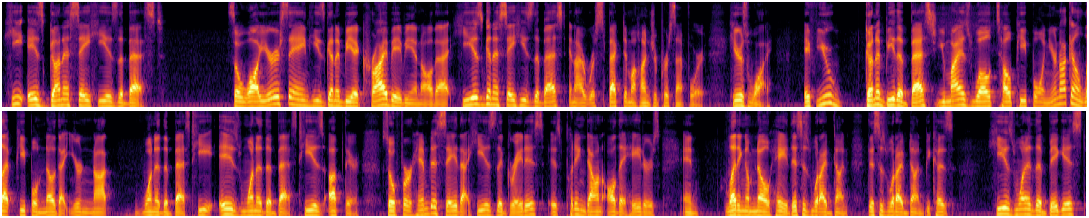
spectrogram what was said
he is gonna say he is the best. So while you're saying he's gonna be a crybaby and all that, he is gonna say he's the best, and I respect him hundred percent for it. Here's why: if you're gonna be the best, you might as well tell people, and you're not gonna let people know that you're not one of the best. He is one of the best. He is up there. So for him to say that he is the greatest is putting down all the haters and letting them know, hey, this is what I've done. This is what I've done because he is one of the biggest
